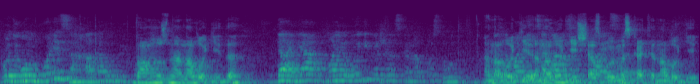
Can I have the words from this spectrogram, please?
вроде он молится, а там мы приходим. Вам нужны аналогии, да? Да, я, моя логика женская, она просто вот... Аналогии, моменте аналогии, сейчас будем искать аналогии.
